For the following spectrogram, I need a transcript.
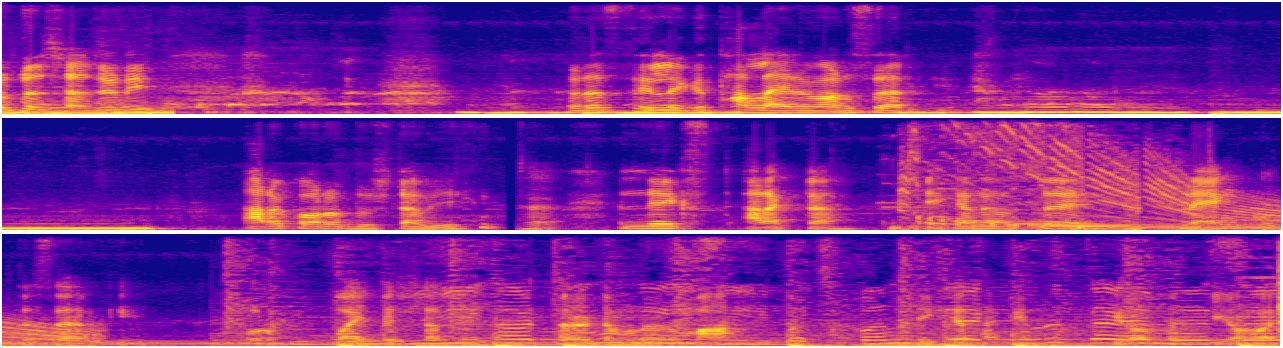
ওনার শাশুড়ি। ওরা ছেলেকে থালায় মারছে আর কি। আরও করো দুষ্টামি। হ্যাঁ নেক্সট আরেকটা। এখানে হচ্ছে প্র্যাঙ্ক করতেছে আর কি ওর ওয়াইফের সাথে। আর এটা মনে হয় মা দেখতে থাকে। কি হয়?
